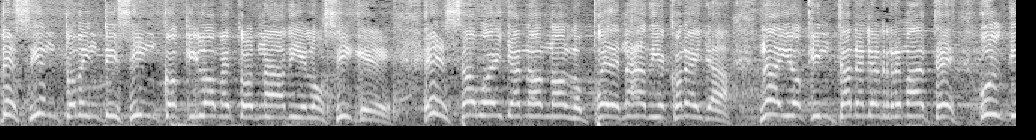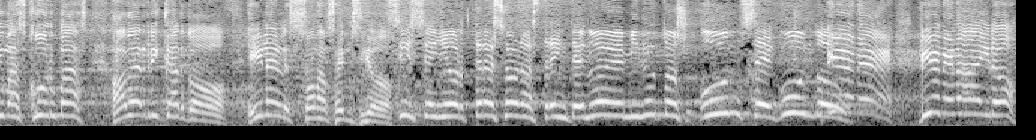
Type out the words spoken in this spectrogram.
de 125 kilómetros. Nadie lo sigue. Esa huella no, no lo puede nadie con ella. Nairo Quintana en el remate. Últimas curvas. A ver, Ricardo y Nelson Asensio. Sí, señor. 3 horas 39 minutos, un segundo. Viene, viene Nairo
